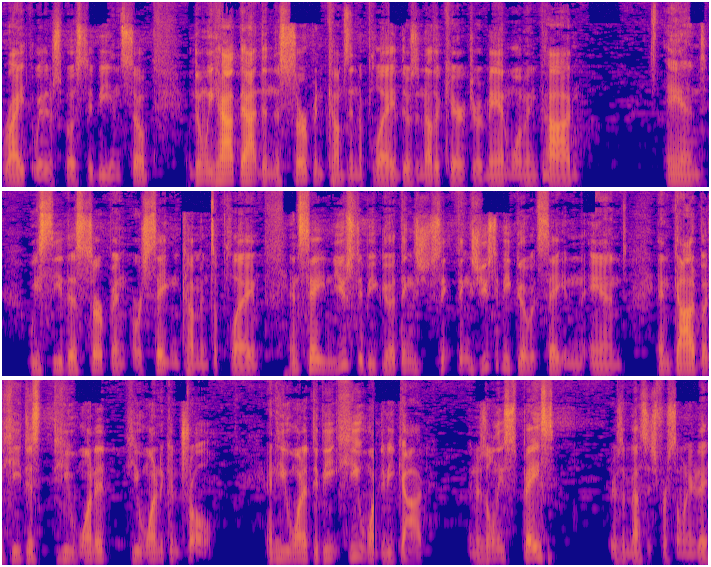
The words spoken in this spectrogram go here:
right the way they're supposed to be. And so then we have that. Then the serpent comes into play. There's another character, man, woman, God, and we see this serpent or Satan come into play. And Satan used to be good. Things things used to be good with Satan and and God, but he just he wanted he wanted control. And he wanted to be he wanted to be God. And there's only space there's a message for someone today.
